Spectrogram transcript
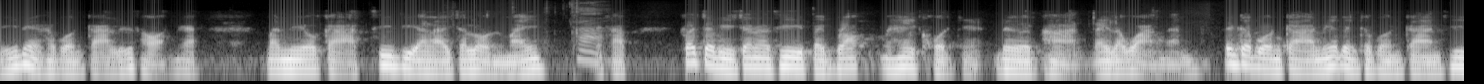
นี้เนี่ยกระบวนการรื้อถอนเนี่ยมันมีโอกาสที่มีอะไรจะหล่นไหมนะครับ ก็จะมีเจ้าหน้าที่ไปบล็อกไม่ให้คนเนี่ยเดินผ่านในระหว่างนั้น ซึ่งกระบวนการนี้เป็นกระบวนการที่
